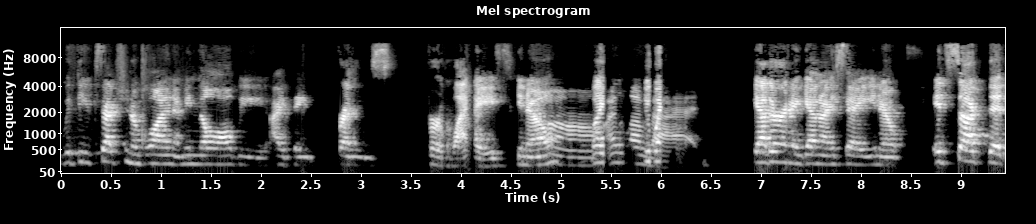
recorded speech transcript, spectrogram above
with the exception of one. I mean, they'll all be, I think, friends for life. You know, oh, like, I love that. together. And again, I say, you know, it sucked that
